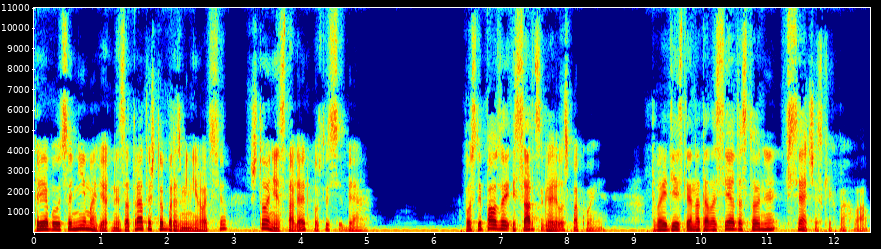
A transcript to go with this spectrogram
Требуются неимоверные затраты, чтобы разминировать все, что они оставляют после себя. После паузы Исард заговорила спокойнее. Твои действия на Таласея достойны всяческих похвал.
